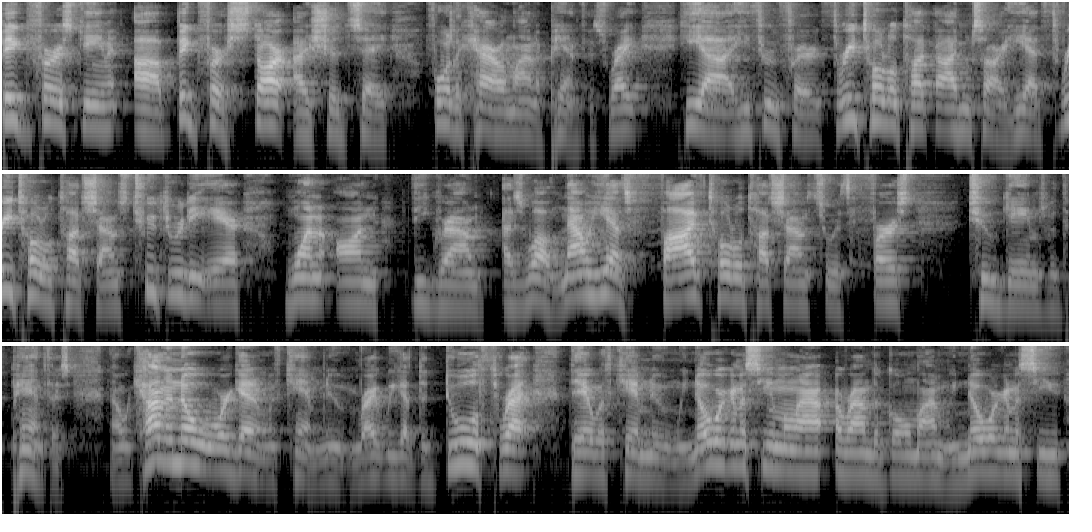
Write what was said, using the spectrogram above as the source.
big first game, uh, big first start, I should say, for the Carolina Panthers, right? He uh, he threw for three total touch. I'm sorry, he had three total touchdowns, two through the air, one on the ground as well. Now he has five total touchdowns through his first two games with the Panthers. Now, we kind of know what we're getting with Cam Newton, right? We got the dual threat there with Cam Newton. We know we're going to see him around the goal line. We know we're going to see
